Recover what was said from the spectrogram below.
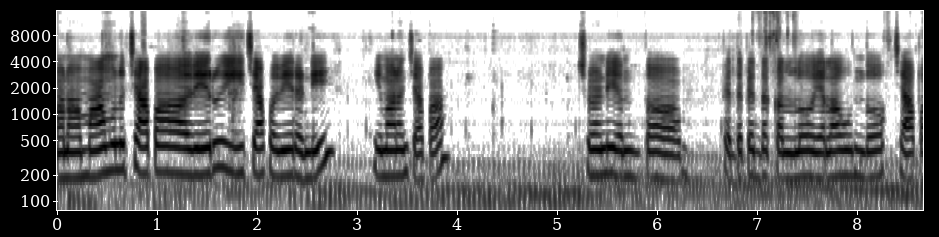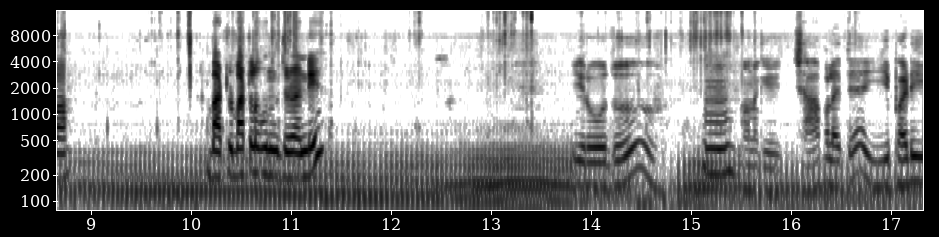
మన మామూలు చేప వేరు ఈ చేప వేరండి. విమానం చేప. చూడండి ఎంత పెద్ద పెద్ద కళ్ళు ఎలా ఉందో చేప. బట్టలు బట్టలు ఉంది చూడండి. ఈరోజు మనకి చేపలు అయితే ఈ పడి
